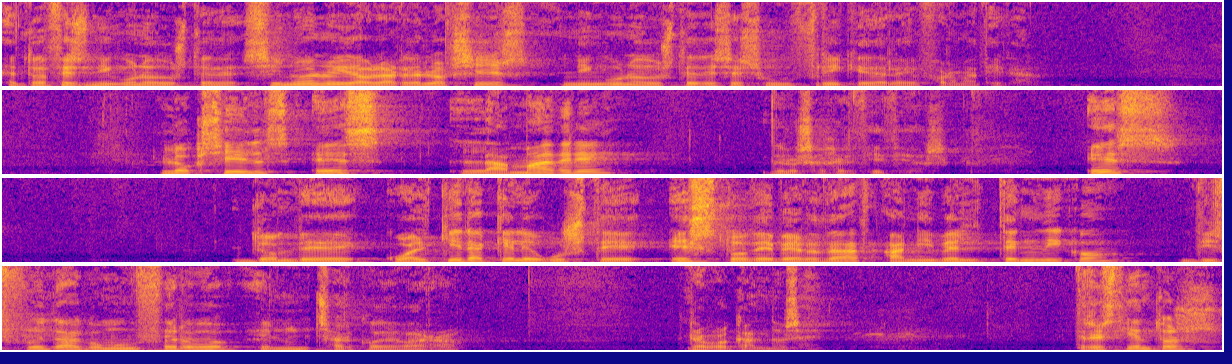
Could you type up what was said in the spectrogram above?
Entonces, ninguno de ustedes, si no han oído hablar de Lock Shields, ninguno de ustedes es un friki de la informática. Shields es la madre de los ejercicios. Es donde cualquiera que le guste esto de verdad a nivel técnico disfruta como un cerdo en un charco de barro, revolcándose. 300,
